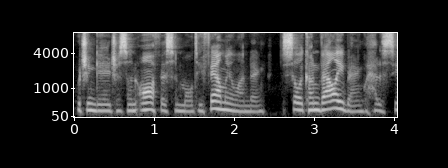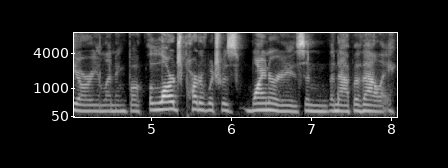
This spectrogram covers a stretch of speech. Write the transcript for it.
which engages in office and multifamily lending. Silicon Valley Bank had a CRE lending book, a large part of which was wineries in the Napa Valley.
